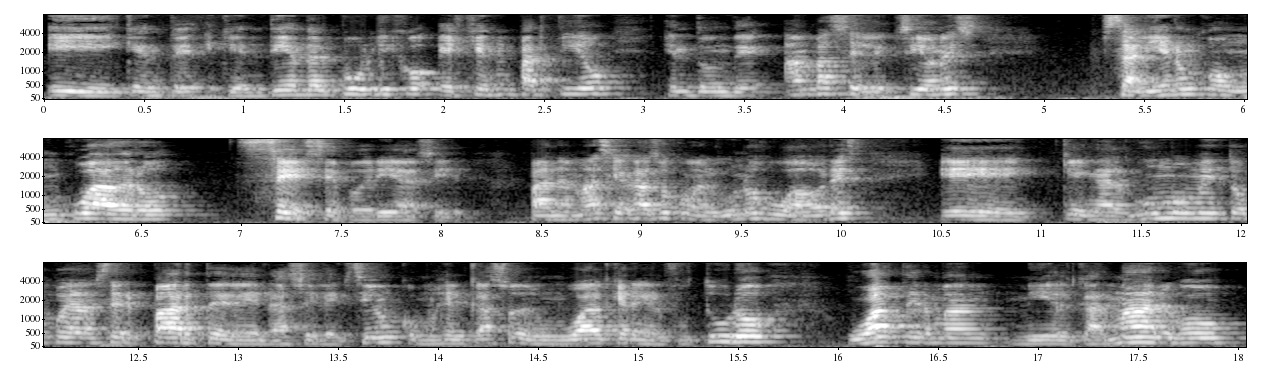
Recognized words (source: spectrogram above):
y que, entienda el público es que es un partido en donde ambas selecciones salieron con un cuadro C, se podría decir. Panamá, si acaso, con algunos jugadores eh, que en algún momento puedan ser parte de la selección, como es el caso de un Walker en el futuro, Waterman, Miguel Camargo,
